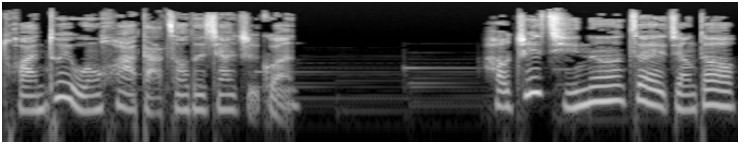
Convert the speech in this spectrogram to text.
团队文化打造的价值观。好，这集呢，在讲到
